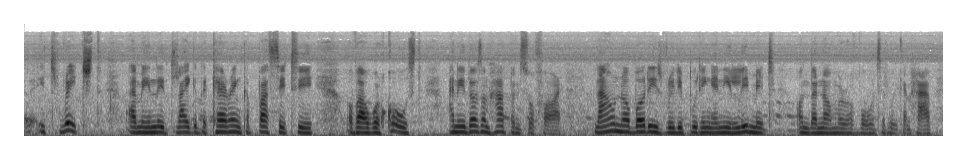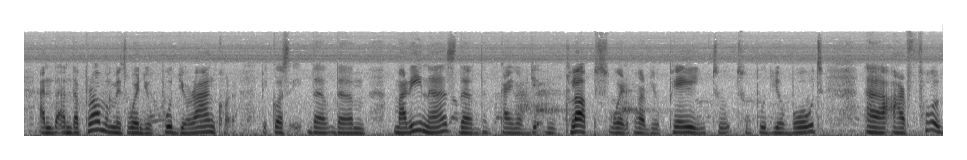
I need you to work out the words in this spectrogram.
uh, it's reached. I mean, it's like the carrying capacity of our coast, and it doesn't happen so far. Now nobody is really putting any limit on the number of boats that we can have. And, and the problem is when you put your anchor, because the, the marinas, the, the kind of clubs where, where you pay to, to put your boat, uh, are full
